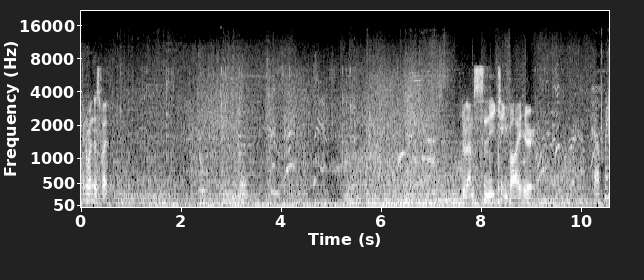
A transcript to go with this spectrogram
Can win this fight. Dude, I'm sneaking by here. Help me.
